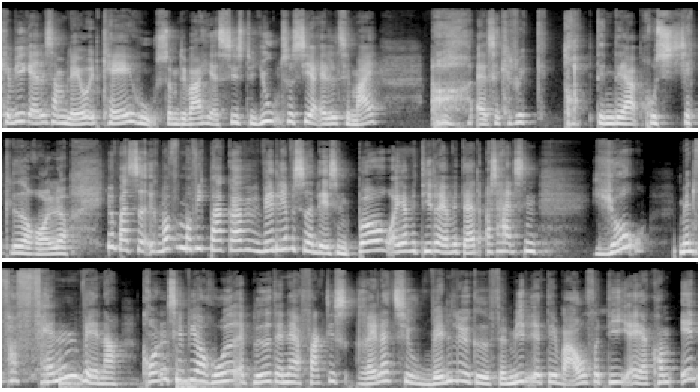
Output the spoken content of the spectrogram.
kan vi ikke alle sammen lave et kagehus, som det var her sidste jul, så siger alle til mig, åh, oh, altså kan du ikke droppe den der projektlederrolle? Jeg vil bare sidde, hvorfor må vi ikke bare gøre, hvad vi vil? Jeg vil sidde og læse en bog, og jeg vil dit, og jeg vil dat. Og så har jeg det sådan, jo, men for fanden, venner. Grunden til, at vi overhovedet er blevet den her faktisk relativt vellykkede familie, det var jo fordi, at jeg kom ind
